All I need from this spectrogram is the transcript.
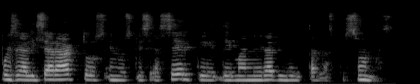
pues, realizar actos en los que se acerque de manera directa a las personas.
